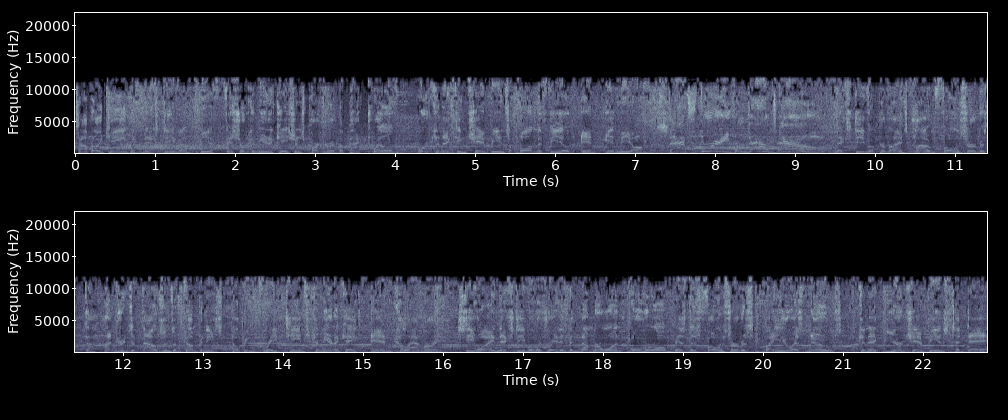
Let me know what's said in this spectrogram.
Top of the key with Nextiva, the official communications partner of the Pac 12. We're connecting champions on the field and in the office. That's three from downtown. Nextiva provides cloud phone service to hundreds of thousands of companies, helping great teams communicate and collaborate. See why Nextiva was rated the number one overall business phone service by U.S. News. Connect your champions today.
